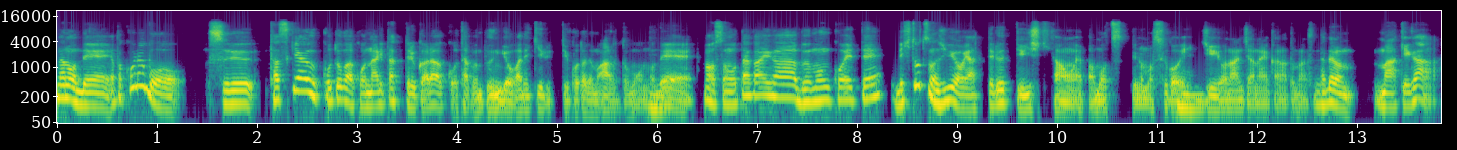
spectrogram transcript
なので、やっぱコラボする、助け合うことがこう成り立ってるから、こう多分分業ができるっていうことでもあると思うので、まあ、そのお互いが部門超えて、で、一つの授業をやってるっていう意識感をやっぱ持つっていうのもすごい重要なんじゃないかなと思います。例えば、マーケが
